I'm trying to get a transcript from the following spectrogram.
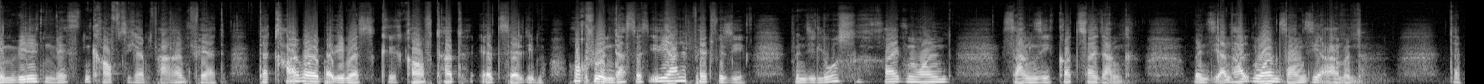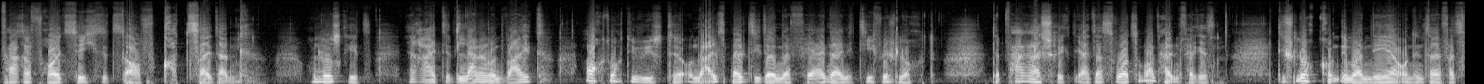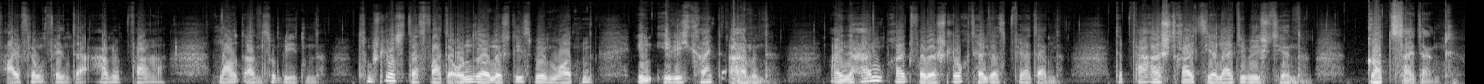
Im Wilden Westen kauft sich ein Pfarrer ein Pferd. Der Cowboy, bei dem er es gekauft hat, erzählt ihm, Hochwürden, das ist das ideale Pferd für Sie. Wenn Sie losreiten wollen, sagen Sie Gott sei Dank. Wenn Sie anhalten wollen, sagen Sie Amen. Der Pfarrer freut sich, sitzt auf, Gott sei Dank. Und los geht's. Er reitet lang und weit, auch durch die Wüste, und alsbald sieht er in der Ferne eine tiefe Schlucht. Der Pfarrer erschrickt, er hat das Wort zum Anhalten vergessen. Die Schlucht kommt immer näher und in seiner Verzweiflung fängt der arme Pfarrer laut an zu beten. Zum Schluss das Vaterunser und er schließt mit den Worten in Ewigkeit Amen. Eine Handbreit vor der Schlucht hält das Pferd an. Der Pfarrer streicht sich leid über die Stirn. Gott sei Dank.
